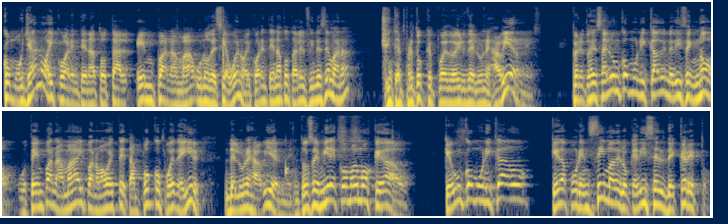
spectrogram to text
como ya no hay cuarentena total en Panamá, uno decía, bueno, hay cuarentena total el fin de semana, yo interpreto que puedo ir de lunes a viernes. Pero entonces sale un comunicado y me dicen, no, usted en Panamá y Panamá Oeste tampoco puede ir de lunes a viernes. Entonces, mire cómo hemos quedado, que un comunicado queda por encima de lo que dice el decreto.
